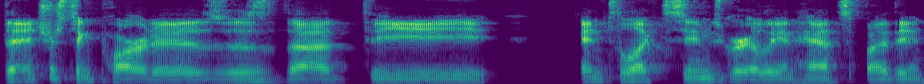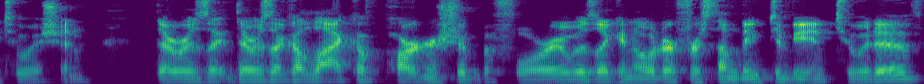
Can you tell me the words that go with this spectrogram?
the interesting part is is that the intellect seems greatly enhanced by the intuition. There was like there was like a lack of partnership before. It was like in order for something to be intuitive,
